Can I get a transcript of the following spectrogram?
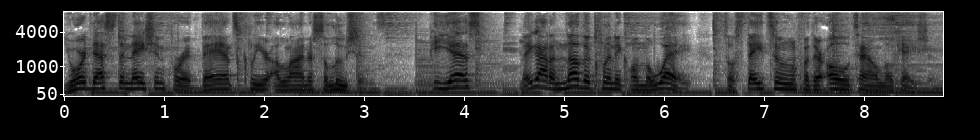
your destination for advanced clear aligner solutions. P.S. They got another clinic on the way, so stay tuned for their Old Town location.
